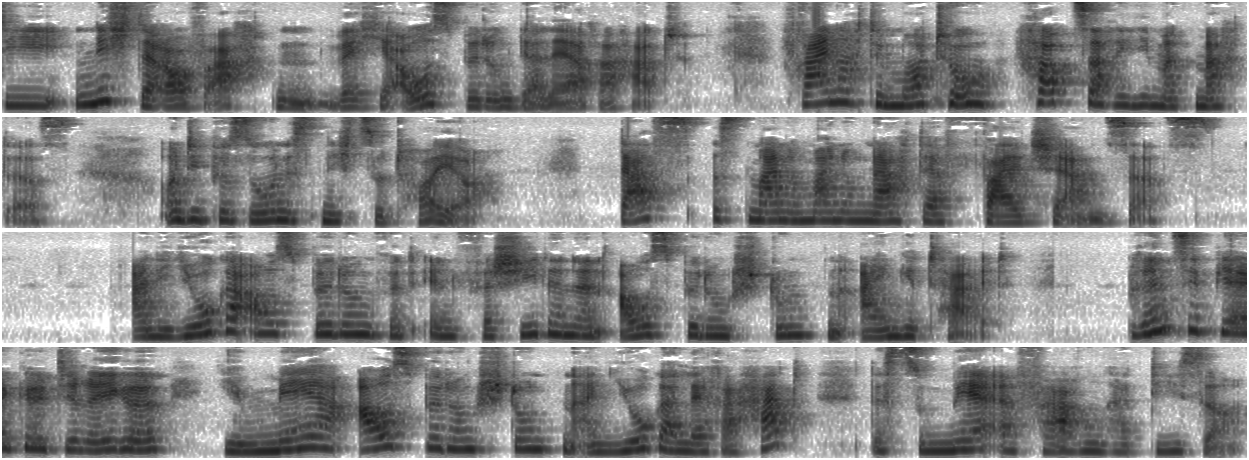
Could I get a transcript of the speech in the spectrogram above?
die nicht darauf achten, welche Ausbildung der Lehrer hat. Frei nach dem Motto, Hauptsache jemand macht es. Und die Person ist nicht zu so teuer. Das ist meiner Meinung nach der falsche Ansatz. Eine Yoga-Ausbildung wird in verschiedenen Ausbildungsstunden eingeteilt. Prinzipiell gilt die Regel, je mehr Ausbildungsstunden ein Yogalehrer hat, desto mehr Erfahrung hat dieser.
